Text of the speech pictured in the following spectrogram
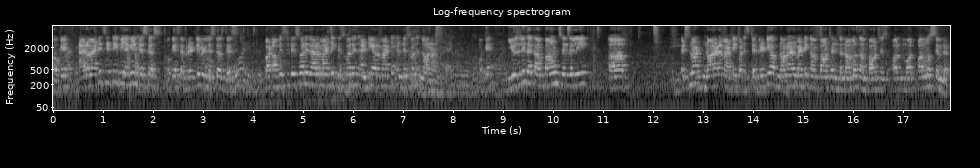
Okay, aromaticity we again discuss. Okay, separately we'll discuss this. But obviously this one is aromatic, this one is anti-aromatic, and this one is non-aromatic. Okay, usually the compounds generally. Uh, it's not non-aromatic, but stability of non-aromatic compounds and the normal compounds is almost similar.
